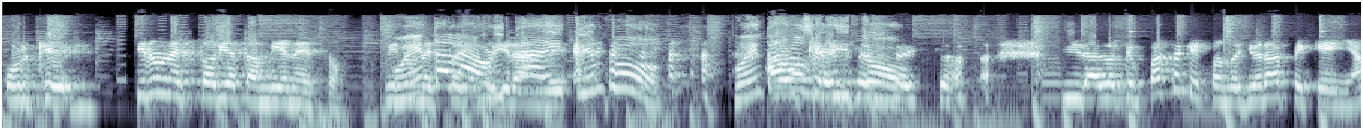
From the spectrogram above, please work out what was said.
porque tiene una historia también eso. Cuéntala, ahorita hay tiempo. Cuéntanos, okay, Mira, lo que pasa es que cuando yo era pequeña,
